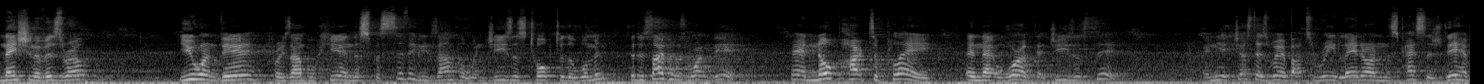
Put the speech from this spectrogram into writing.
nation of Israel. You weren't there, for example, here in this specific example, when Jesus talked to the woman. The disciples weren't there. They had no part to play in that work that Jesus did. And yet, just as we're about to read later on in this passage, they have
